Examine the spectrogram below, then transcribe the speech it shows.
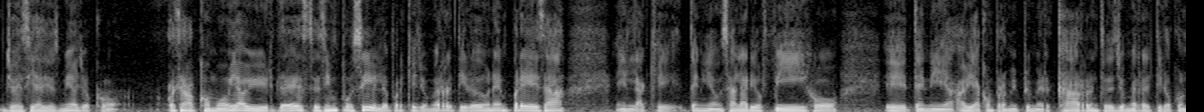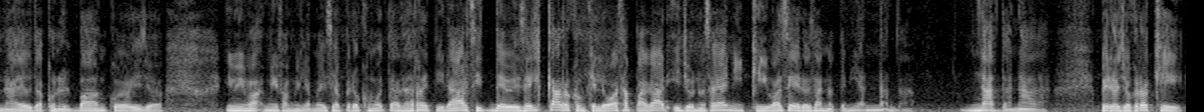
yo decía, Dios mío, yo, o sea, ¿cómo voy a vivir de esto? Es imposible porque yo me retiro de una empresa en la que tenía un salario fijo, eh, tenía, había comprado mi primer carro, entonces yo me retiro con una deuda con el banco y yo... Y mi, mi, familia me decía, pero ¿cómo te vas a retirar? Si debes el carro, ¿con qué lo vas a pagar? Y yo no sabía ni qué iba a hacer, o sea, no tenía nada, nada, nada. Pero yo creo que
